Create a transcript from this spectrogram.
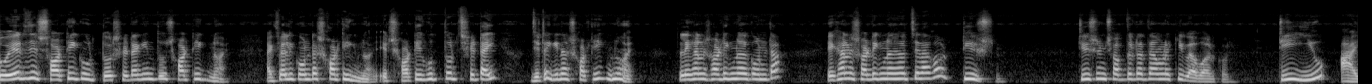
তো এর যে সঠিক উত্তর সেটা কিন্তু সঠিক নয়। অ্যাকচুয়ালি কোনটা সঠিক নয়? এর সঠিক উত্তর সেটাই, যেটা কিনা সঠিক নয়। তাহলে এখানে সঠিক নয় কোনটা? এখানে সঠিক নয় হচ্ছে দেখো টিউশন টিউশন শব্দটাতে আমরা কি ব্যবহার করি? T U I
